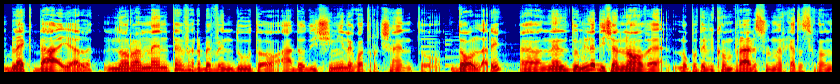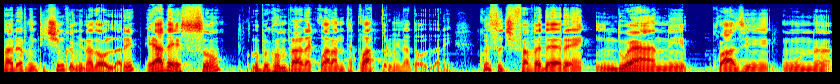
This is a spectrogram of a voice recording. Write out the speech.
Black Dial, normalmente verrebbe venduto a 12.400 dollari, uh, nel 2019 lo potevi comprare sul mercato secondario a 25.000 dollari e adesso lo puoi comprare a 44 mila dollari. Questo ci fa vedere in due anni quasi un,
